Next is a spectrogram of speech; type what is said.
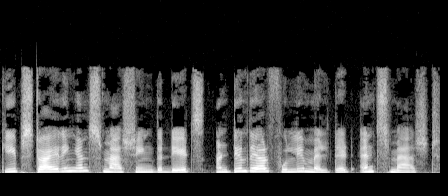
Keep stirring and smashing the dates until they are fully melted and smashed.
